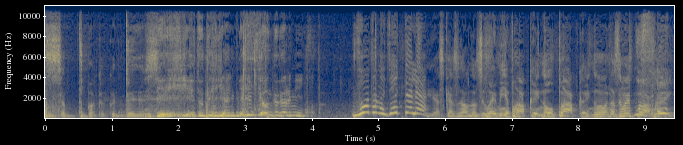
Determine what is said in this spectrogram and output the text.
собака, куда я... Бери эту дрянь, мне ребенка кормить. Вот она, дядь Толян. Я сказал, называй меня папкой. Ну, папкой, ну, называй папкой.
